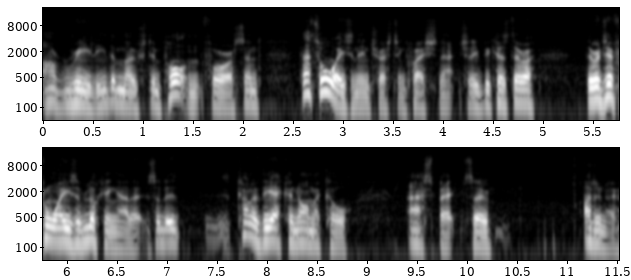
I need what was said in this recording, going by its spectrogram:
are really the most important for us? And that's always an interesting question actually, because there are, there are different ways of looking at it. So there's kind of the economical aspect. So I don't know,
